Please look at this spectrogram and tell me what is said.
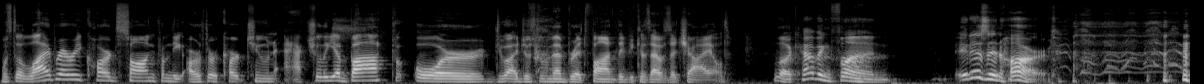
was the library card song from the Arthur cartoon actually a bop or do I just remember it fondly because I was a child? look. Having fun, it isn't hard. yeah,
